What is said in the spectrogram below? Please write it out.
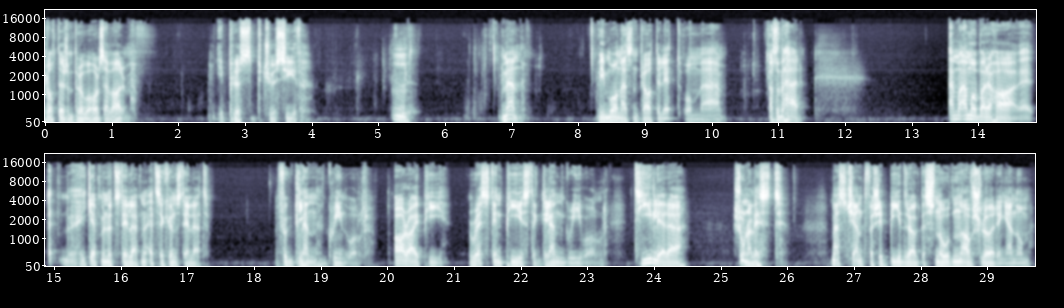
Blotter som prøver å holde seg varm. I pluss 27. Mm. Men vi må nesten prate litt om eh, Altså, det her jeg må, jeg må bare ha et, ikke et minutt stillhet, men et sekund stillhet for Glenn Greenwald. RIP. Rest in peace til Glenn Greenwald. Tidligere journalist. Mest kjent for sitt bidrag til Snowden-avsløringen om eh,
